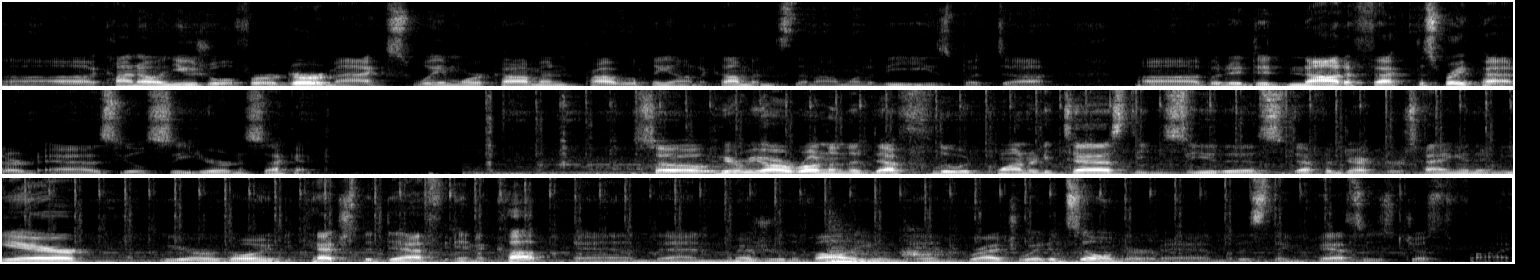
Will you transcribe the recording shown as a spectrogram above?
Uh, kind of unusual for a Duramax, way more common probably on a Cummins than on one of these, but, uh, uh, but it did not affect the spray pattern, as you'll see here in a second. So here we are running the DEF fluid quantity test. You can see this DEF injector is hanging in the air. We are going to catch the DEF in a cup and then measure the volume in a graduated cylinder, and this thing passes just fine.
